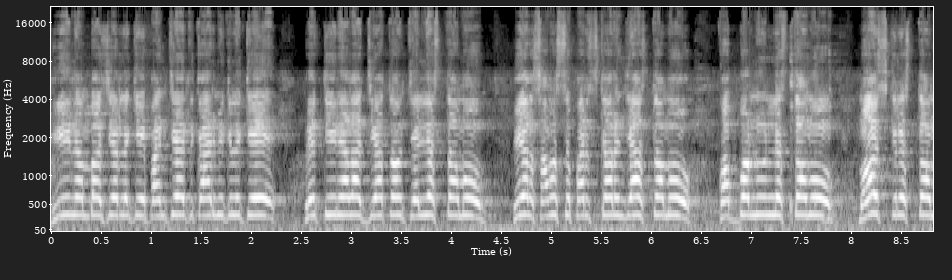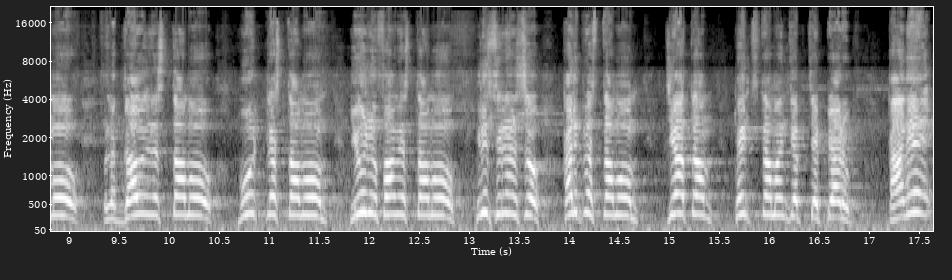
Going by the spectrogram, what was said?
గ్రీన్ అంబాసిడర్లకి పంచాయతీ కార్మికులకి ప్రతి నెల జీతం చెల్లిస్తాము. వీళ్ళ సమస్య పరిష్కారం చేస్తాము. కొబ్బరి నూనెలు ఇస్తాము. మాస్కులు ఇస్తాము. వీళ్ళ ఇస్తాము. బూట్లు ఇస్తాము. యూనిఫామ్ ఇస్తాము. ఇన్సూరెన్స్ కల్పిస్తాము. జీతం పెంచుతామని చెప్పి చెప్పారు. కానీ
